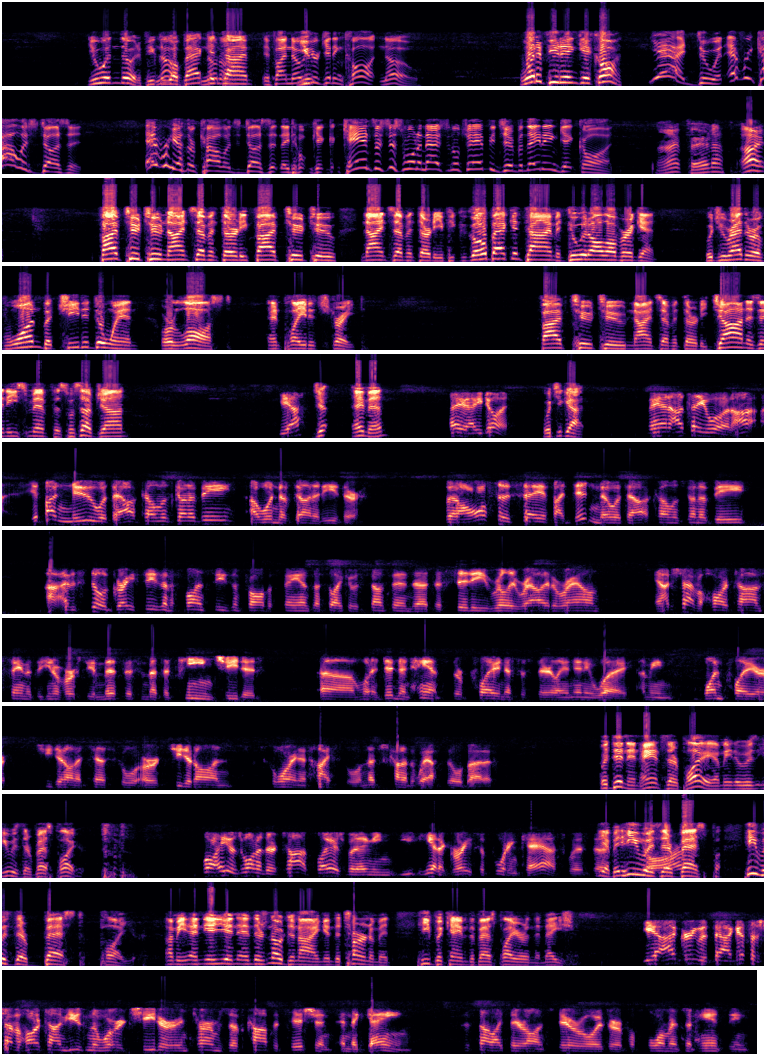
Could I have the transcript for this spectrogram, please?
You wouldn't do it. If you could no, go back no, in no. time. If I know you, are getting caught, no. What if you didn't get caught? Yeah, I'd do it. Every college does it. Every other college does it. They don't get Kansas just won a national championship and they didn't get caught. All right, fair enough. All right. 522-9730, 522-9730. If you could go back in time and do it all over again, would you rather have won but cheated to win or lost and played it straight? 522-9730. John is in East Memphis. What's up, John? Yeah? hey, man. Hey, how you doing? What you got? Man, I'll tell you what. I If I knew what the outcome was going to be, I wouldn't have done it either. But I'll also say if I didn't know what the outcome was going to be, uh, it was still a great season, a fun season for all the fans. I feel like it was something that the city really rallied around. And I just have a hard time saying that the University of Memphis and that the team cheated um, when it didn't enhance their play necessarily in any way. I mean, one player cheated on a test score or cheated on scoring in high school, and that's kind of the way I feel about it. But it didn't enhance their play. I mean, it was he was their best player. Well, he was one of their top players, but I mean, he had a great supporting cast with uh, Yeah, but he was their best he was their best player. I mean, and, and and there's no denying in the tournament he became the best player in the nation. Yeah, I agree with that. I guess I just have a hard time using the word cheater in terms of competition in the game. It's not like they were on steroids or a performance-enhancing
